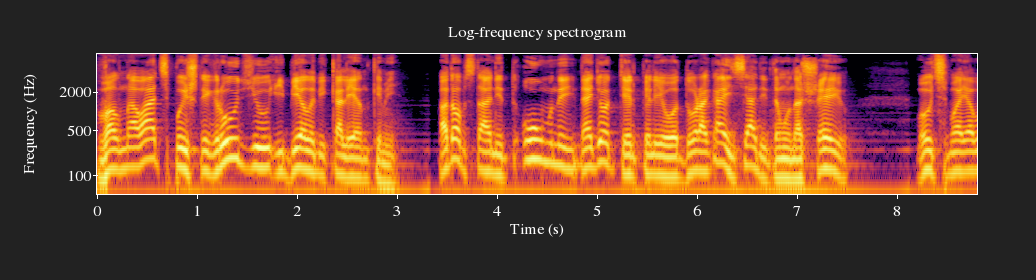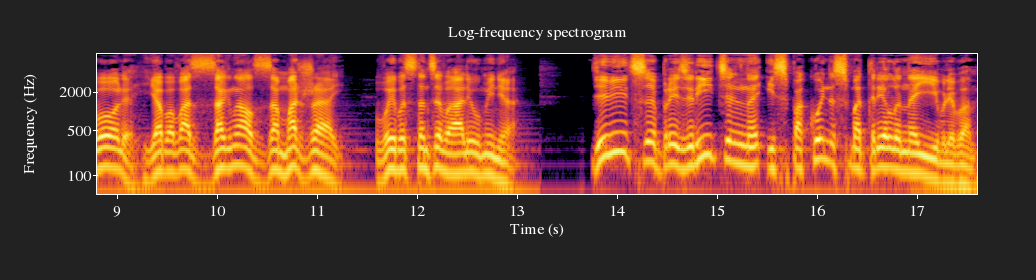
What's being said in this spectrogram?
волновать пышной грудью и белыми коленками. Потом станет умный, найдет терпеливого дурака и сядет ему на шею. Будь моя воля, я бы вас загнал за можай. Вы бы станцевали у меня. Девица презрительно и спокойно смотрела на Ивлева.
